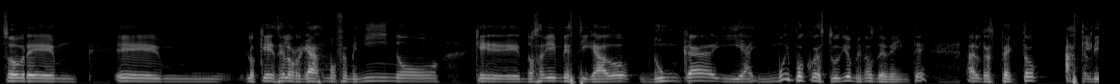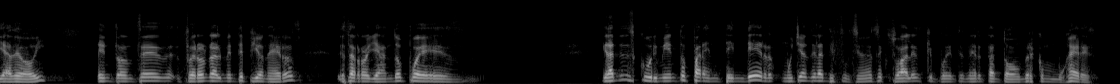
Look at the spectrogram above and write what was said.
sobre Em, lo que es el orgasmo femenino, que no se había investigado nunca y hay muy poco estudio, menos de 20, al respecto hasta el día de hoy. Entonces fueron realmente pioneros desarrollando pues grandes descubrimientos para entender muchas de las disfunciones sexuales que pueden tener tanto hombres como mujeres.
